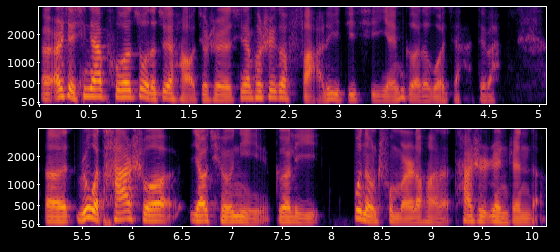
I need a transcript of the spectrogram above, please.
呃，而且新加坡做的最好，就是新加坡是一个法律极其严格的国家，对吧？呃，如果他说要求你隔离不能出门的话呢，他是认真的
